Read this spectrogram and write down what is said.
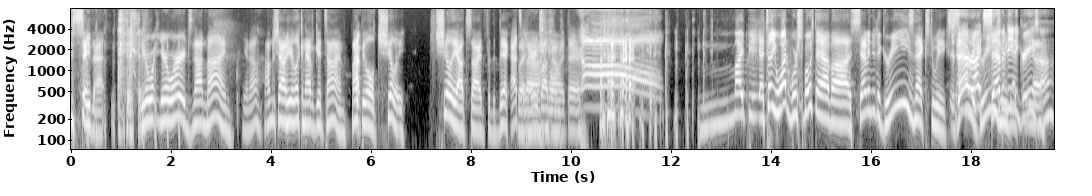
save that. your your words, not mine. You know, I'm just out here looking to have a good time. Might I'm- be a little chilly, chilly outside for the dick. That's but, a hairy uh, you know, right there. Oh! Might be. I tell you what, we're supposed to have uh 70 degrees next week. Is that 70 right? degrees 70 get the, degrees, uh, huh?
